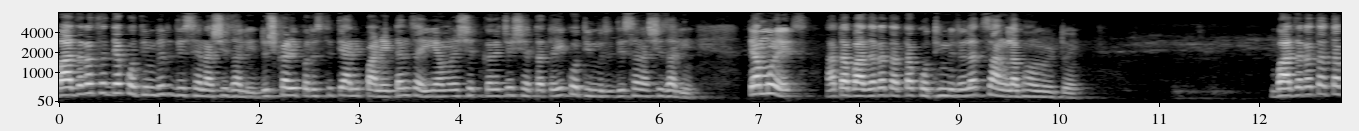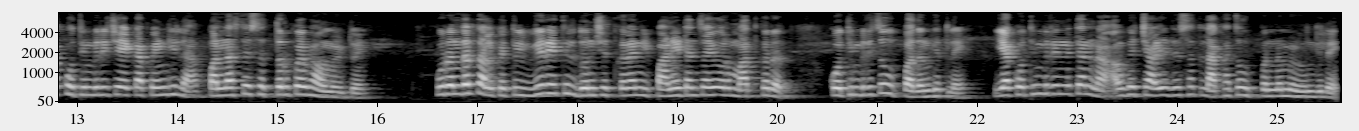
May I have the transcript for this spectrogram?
बाजारात सध्या कोथिंबीर दिसेनाशी झाली. दुष्काळी परिस्थिती आणि पाणी टंचाई यामुळे शेतकऱ्याच्या शेतातही कोथिंबीर दिसेनाशी झाली. त्यामुळेच आता बाजारात आता कोथिंबीरीला चांगला भाव मिळतोय. बाजारात आता कोथिंबीरीच्या एका पेंडीला पन्नास ते सत्तर रुपये भाव मिळतोय. पुरंदर तालुक्यातील वीर येथील दोन शेतकऱ्यांनी पाणी टंचाईवर मात करत कोथिंबिरीचं उत्पादन घेतलंय. या कोथिंबिरीने त्यांना अवघ्या चाळीस दिवसात लाखाचं उत्पन्न मिळवून दिले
